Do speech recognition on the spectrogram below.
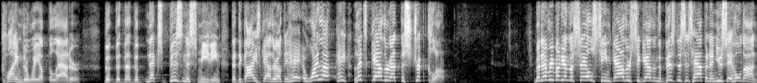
climb their way up the ladder. The, the, the, the next business meeting that the guys gather out there, hey, uh, why not, hey, let's gather at the strip club. But everybody on the sales team gathers together and the business is happening, and you say, Hold on,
